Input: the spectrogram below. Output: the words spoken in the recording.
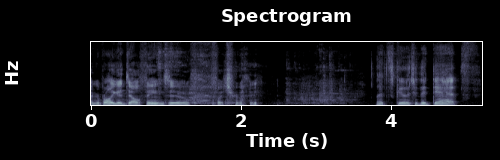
I could probably get Delphine too if I try. Let's go to the depths.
